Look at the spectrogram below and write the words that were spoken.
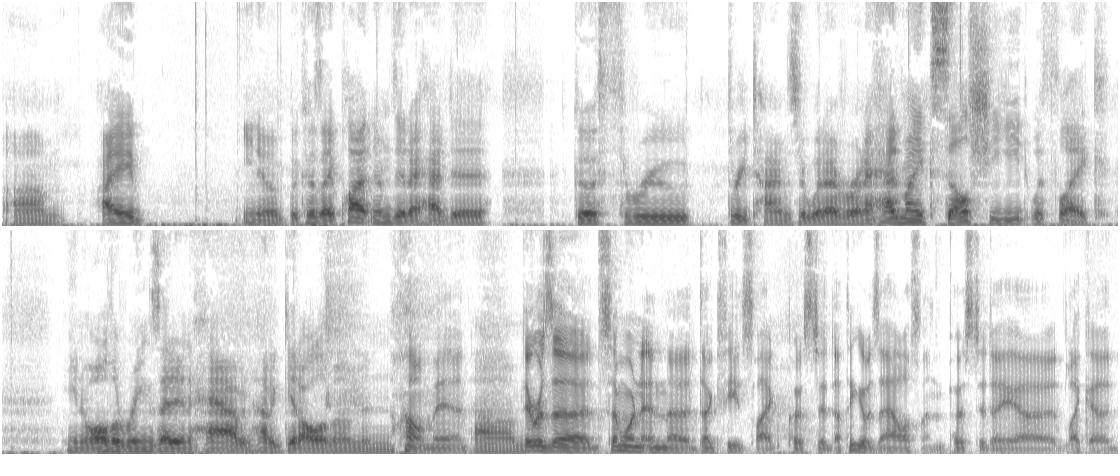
um, I, you know, because I platinumed it, I had to go through three times or whatever, and I had my Excel sheet with like, you know, all the rings I didn't have and how to get all of them, and Oh man, um, there was a someone in the Doug Feed Slack posted. I think it was Allison posted a uh, like a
